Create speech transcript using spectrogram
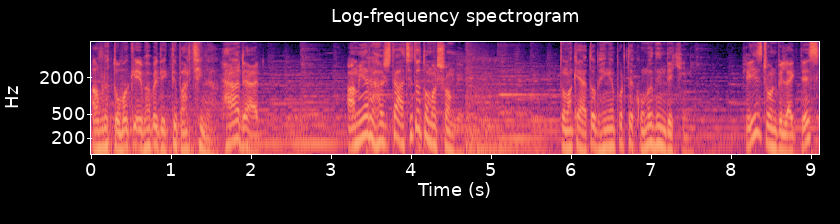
আমরা তোমাকে এভাবে দেখতে পারছি না। হ্যাঁ ড্যাড। আমি আর হাসদা আছে তো তোমার সঙ্গে। তোমাকে এত ভেঙে পড়তে কোনোদিন দেখিনি। Please don't be like this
